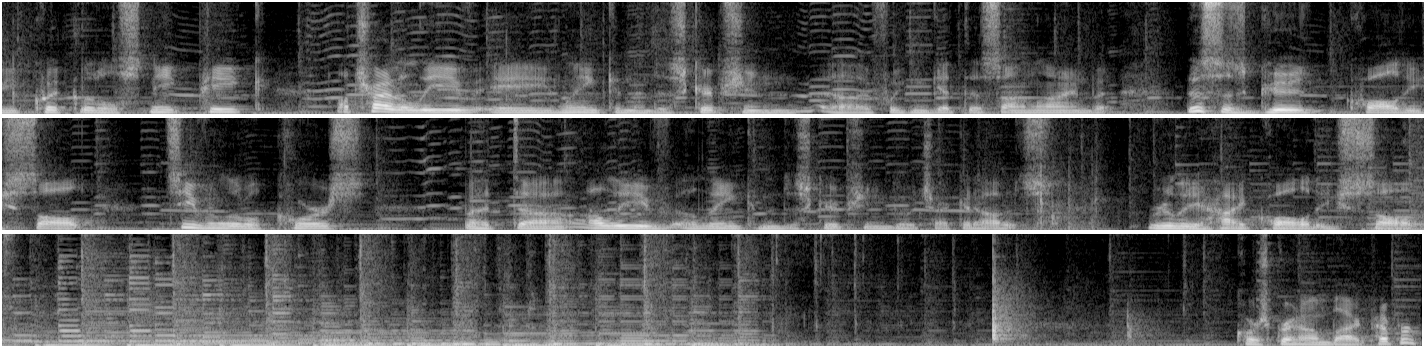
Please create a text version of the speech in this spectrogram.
you a quick little sneak peek. I'll try to leave a link in the description uh, if we can get this online, but this is good quality salt. It's even a little coarse, but uh, I'll leave a link in the description. Go check it out. It's really high quality salt. Coarse ground black pepper.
